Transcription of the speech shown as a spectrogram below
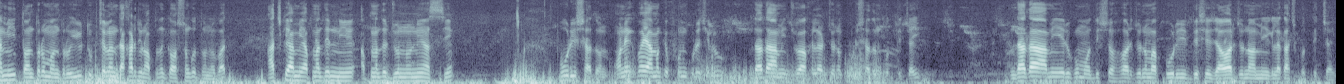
আমি তন্ত্রমন্ত্র ইউটিউব চ্যানেল দেখার জন্য আপনাদেরকে অসংখ্য ধন্যবাদ। আজকে আমি আপনাদের নিয়ে, আপনাদের জন্য নিয়ে আসছি পরিসাধন। অনেক ভাই আমাকে ফোন করেছিল, দাদা, আমি জুয়া খেলার জন্য পরিসাধন করতে চাই। দাদা, আমি এরকম অদৃশ্য হওয়ার জন্য বা পুরীর দেশে যাওয়ার জন্য আমি এগুলা কাজ করতে চাই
